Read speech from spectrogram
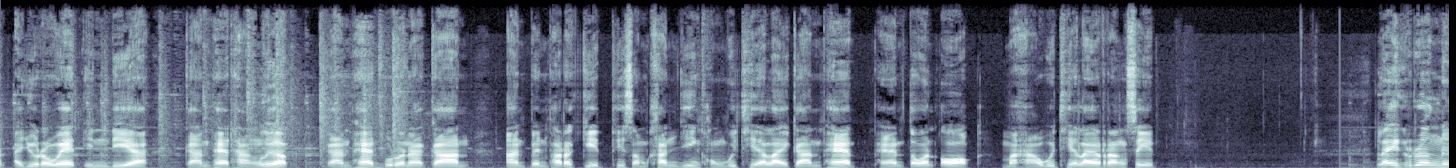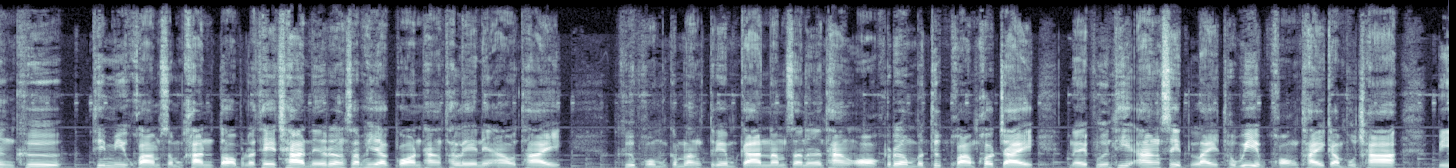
ทย์อายุรเวทอินเดีย การแพทย์ทางเลือก การแพทย์บูรณาการอันเป็นภารกิจที่สำคัญยิ่งของวิทยาลัยการแพทย์แผนตะวันออก มหาวิทยาลัยรังสิตและอีกเรื่องหนึ่งคือที่มีความสำคัญต่อประเทศชาติในเรื่องทรัพยากรทางทะเลในอ่าวไทย คือผมกำลังเตรียมการนำเสนอทางออกเรื่องบันทึกความเข้าใจ ในพื้นที่อ้างสิทธิ์ไหลทวีปของไทยกัมพูชา ปี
